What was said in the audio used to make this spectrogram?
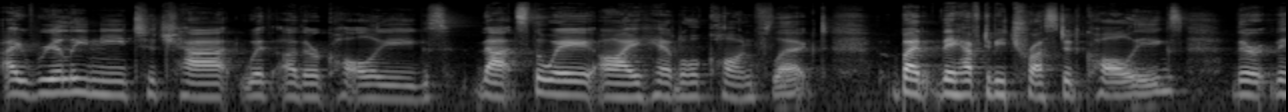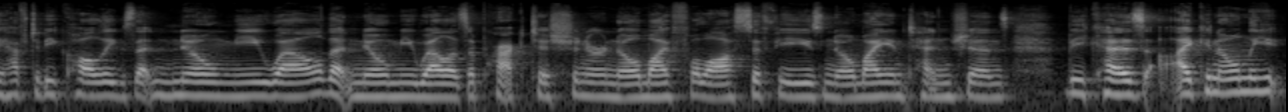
I really need to chat with other colleagues. That's the way I handle conflict but they have to be trusted colleagues. they they have to be colleagues that know me well, that know me well as a practitioner, know my philosophies, know my intentions, because I can only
